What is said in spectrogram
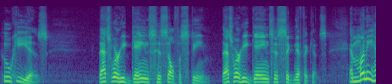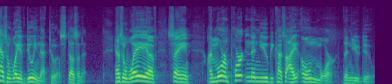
who he is. That's where he gains his self esteem. That's where he gains his significance. And money has a way of doing that to us, doesn't it? Has a way of saying, I'm more important than you because I own more than you do.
